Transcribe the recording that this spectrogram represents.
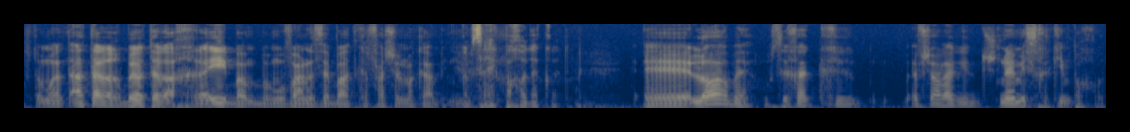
זאת אומרת, עטר הרבה יותר אחראי במובן הזה בהתקפה של מכבי. הוא גם משחק פחות דקות. אה, לא הרבה, הוא שיחק, אפשר להגיד, שני משחקים פחות.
